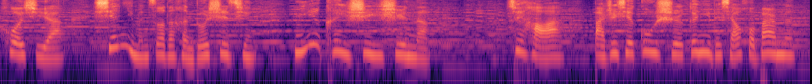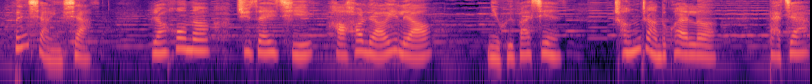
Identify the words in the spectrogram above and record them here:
或许啊，仙女们做的很多事情，你也可以试一试呢。最好啊。把这些故事跟你的小伙伴们分享一下，然后呢，聚在一起好好聊一聊，你会发现，成长的快乐，大家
